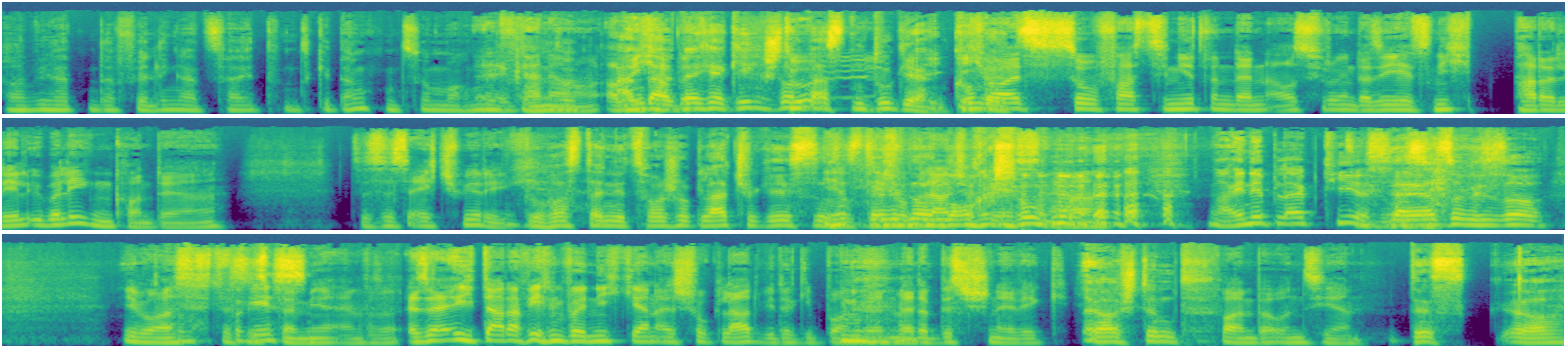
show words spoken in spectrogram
Aber wir hatten dafür länger Zeit, uns Gedanken zu machen. Äh, keine Ahnung. Aber ich, hab, welcher Gegenstand du- hast denn du gern? ich Komm war jetzt. jetzt so fasziniert von deinen Ausführungen, dass ich jetzt nicht parallel überlegen konnte. Ja. Das ist echt schwierig. Du hast deine zwei Schokoladsche gegessen, Ich die hast du noch Schokolade gegessen, ja. Meine bleibt hier. Ja, ja, sowieso. Ich weiß, das ist bei vergessen. mir einfach so. Also ich darf auf jeden Fall nicht gern als Schokolade wiedergeboren werden, weil da bist du schnell weg. Ja, stimmt. Vor allem bei uns hier. Das, ja.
